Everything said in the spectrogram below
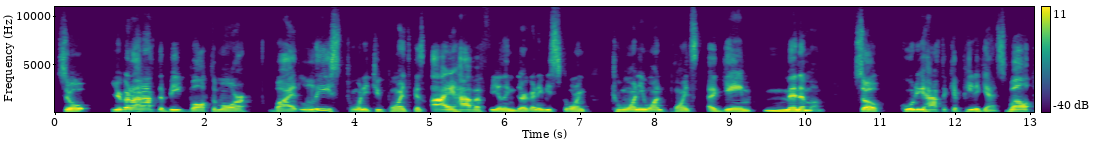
So you're going to have to beat Baltimore by at least 22 points because I have a feeling they're going to be scoring 21 points a game minimum. So who do you have to compete against? Well,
